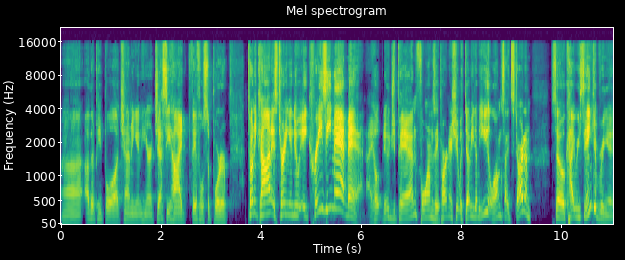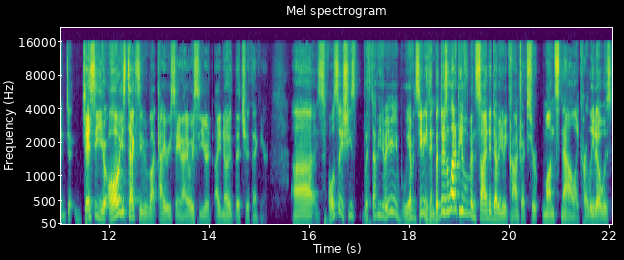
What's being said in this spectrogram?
Uh, other people uh, chiming in here. Jesse Hyde, faithful supporter. Tony Khan is turning into a crazy madman. I hope New Japan forms a partnership with WWE alongside Stardom so Kairi Sane can bring in. Jesse, you're always texting me about Kairi Sane. I always see your, I know that's your thing here. Uh, supposedly she's with WWE. We haven't seen anything, but there's a lot of people who've been signed to WWE contracts for months now. Like Carlito was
